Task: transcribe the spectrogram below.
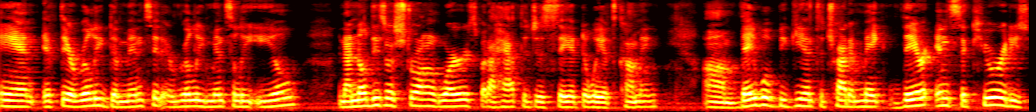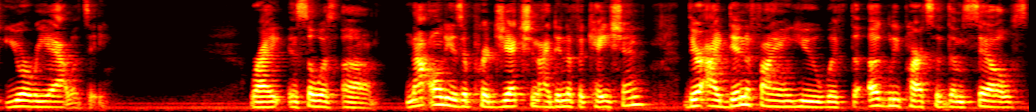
And if they're really demented and really mentally ill, and I know these are strong words, but I have to just say it the way it's coming, um, they will begin to try to make their insecurities your reality. Right? And so it's uh, not only is it projection identification, they're identifying you with the ugly parts of themselves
